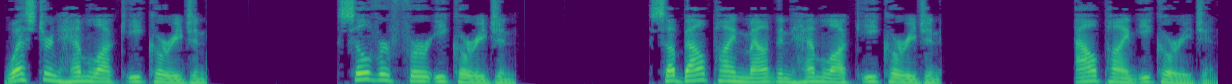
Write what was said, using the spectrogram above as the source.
Western Hemlock ecoregion. Silver Fir ecoregion. Subalpine Mountain Hemlock ecoregion. Alpine ecoregion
